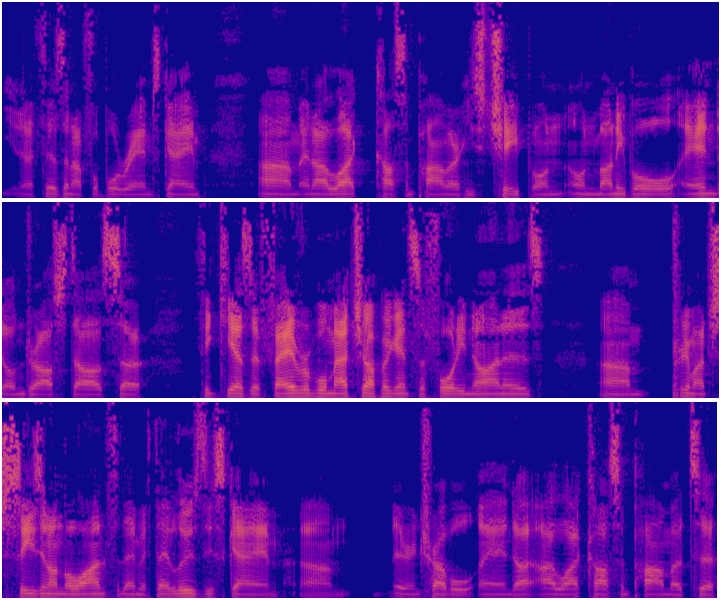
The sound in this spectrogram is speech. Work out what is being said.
you know Thursday night football Rams game. Um, and I like Carson Palmer. He's cheap on on Moneyball and on Draft Stars, so I think he has a favorable matchup against the 49ers. Um, pretty much season on the line for them. If they lose this game, um, they're in trouble. And I, I like Carson Palmer to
